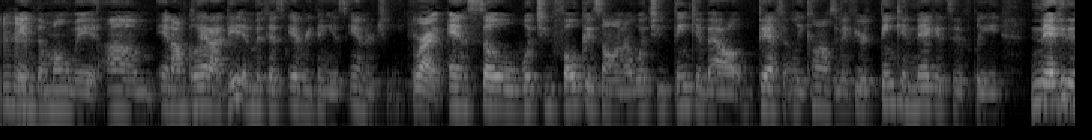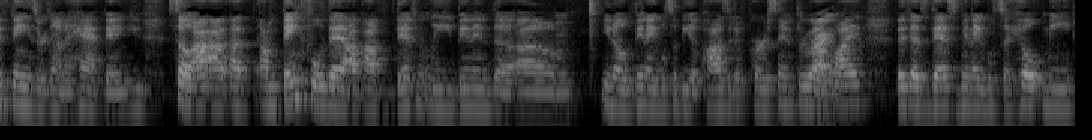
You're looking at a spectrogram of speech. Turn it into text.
Mm-hmm. in the moment um and I'm glad I didn't because everything is energy Right. and so what you focus on or what you think about definitely comes. And if you're thinking negatively, negative things are gonna happen. You so I, I, I'm thankful that I've, I've definitely been in the um you know been able to be a positive person throughout Right. life because that's been able to help me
